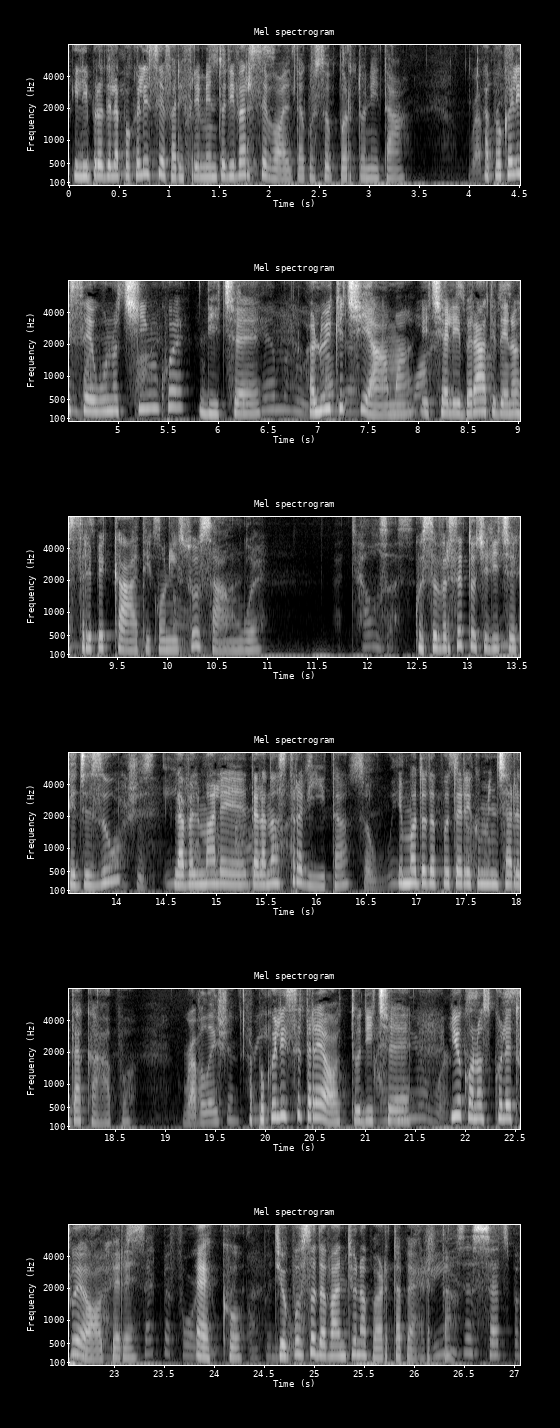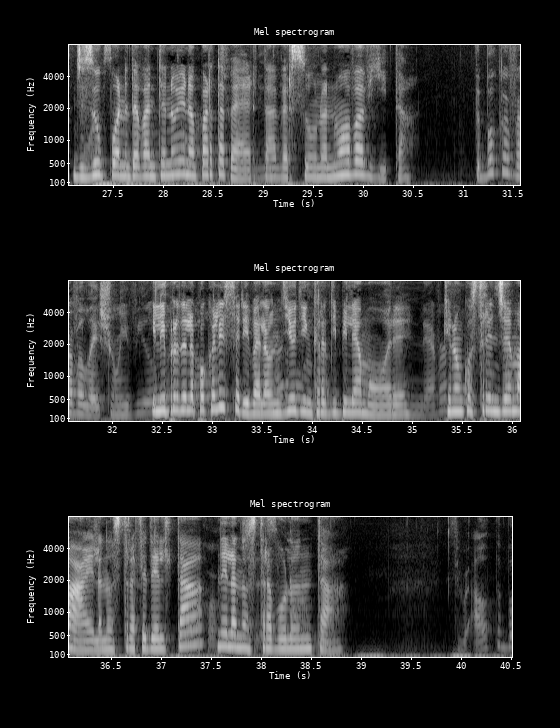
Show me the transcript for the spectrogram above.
Il libro dell'Apocalisse fa riferimento diverse volte a questa opportunità. Apocalisse 1.5 dice, a lui che ci ama e ci ha liberati dai nostri peccati con il suo sangue. Questo versetto ci dice che Gesù lava il male dalla nostra vita in modo da poter ricominciare da capo. Apocalisse 3.8 dice, io conosco le tue opere. Ecco, ti ho posto davanti una porta aperta. Gesù pone davanti a noi una porta aperta verso una nuova vita. Il libro dell'Apocalisse rivela un Dio di incredibile amore, che non costringe mai la nostra fedeltà né la nostra volontà.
